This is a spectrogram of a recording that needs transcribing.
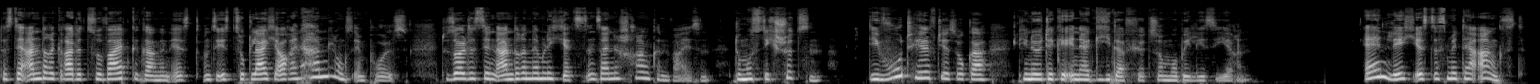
dass der andere gerade zu weit gegangen ist und sie ist zugleich auch ein Handlungsimpuls. Du solltest den anderen nämlich jetzt in seine Schranken weisen. Du musst dich schützen. Die Wut hilft dir sogar, die nötige Energie dafür zu mobilisieren. Ähnlich ist es mit der Angst.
